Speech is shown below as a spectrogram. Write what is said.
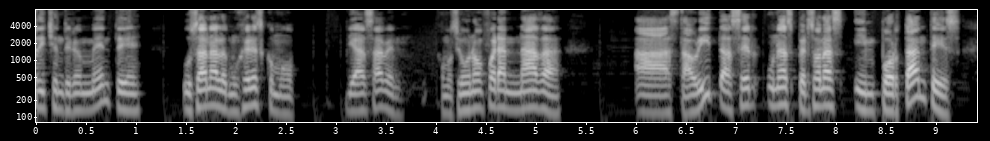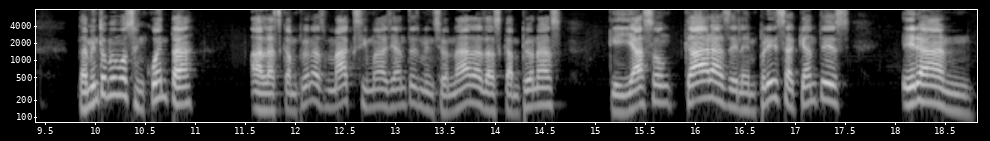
dicho anteriormente, usan a las mujeres como, ya saben, como si no fueran nada, hasta ahorita ser unas personas importantes. También tomemos en cuenta a las campeonas máximas, ya antes mencionadas, las campeonas que ya son caras de la empresa, que antes eran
